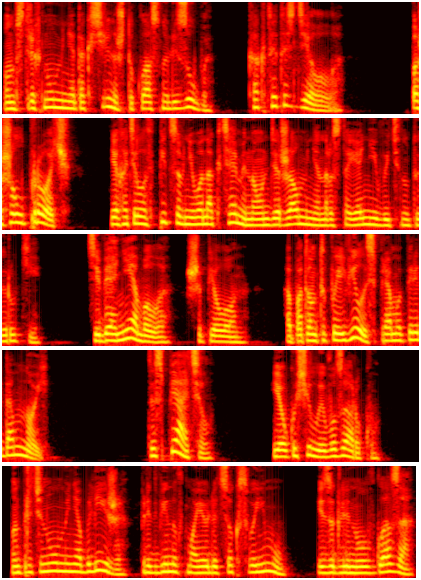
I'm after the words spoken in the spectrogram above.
Он встряхнул меня так сильно, что класнули зубы. «Как ты это сделала?» «Пошел прочь!» Я хотела впиться в него ногтями, но он держал меня на расстоянии вытянутой руки. «Тебя не было», — шепел он. «А потом ты появилась прямо передо мной. Ты спятил!» Я укусила его за руку. Он притянул меня ближе, придвинув мое лицо к своему, и заглянул в глаза.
